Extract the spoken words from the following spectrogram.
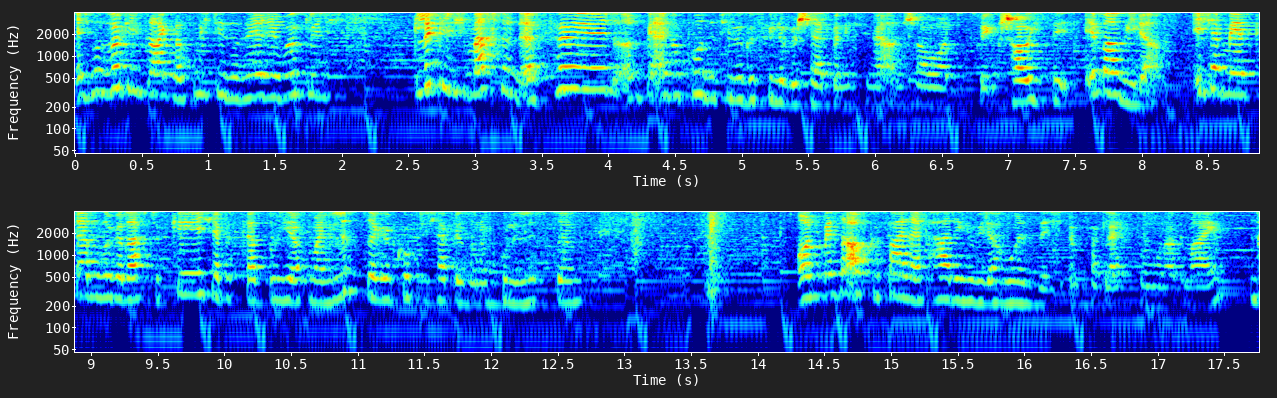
Ich muss wirklich sagen, dass mich diese Serie wirklich glücklich macht und erfüllt und mir einfach positive Gefühle beschert, wenn ich sie mir anschaue und deswegen schaue ich sie immer wieder. Ich habe mir jetzt gerade so gedacht, okay, ich habe jetzt gerade so hier auf meine Liste geguckt, ich habe hier so eine coole Liste und mir ist aufgefallen, ein paar Dinge wiederholen sich im Vergleich zum Monat Mai.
